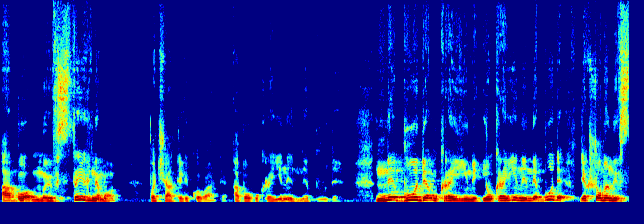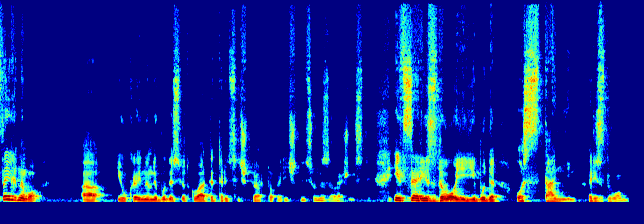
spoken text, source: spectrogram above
Або ми встигнемо почати лікувати, або України не буде. Не буде України, і України не буде, якщо ми не встигнемо. А, і Україна не буде святкувати 34-ту річницю незалежності. І це Різдво її буде останнім Різдвом.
